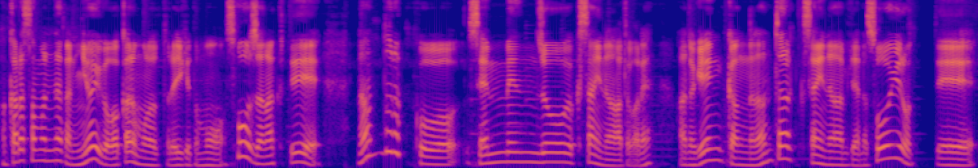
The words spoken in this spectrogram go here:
あからさまになんか匂いがわかるものだったらいいけども、そうじゃなくて、なんとなくこう、洗面所が臭いなとかね、あの玄関がなんとなく臭いなみたいな、そういうのって、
